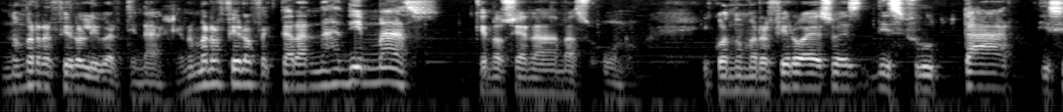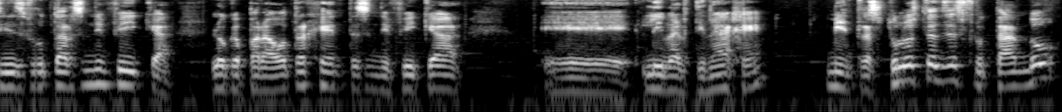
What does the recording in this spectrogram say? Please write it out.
no me refiero a libertinaje, no me refiero a afectar a nadie más que no sea nada más uno. Y cuando me refiero a eso es disfrutar. Y si disfrutar significa lo que para otra gente significa eh, libertinaje, mientras tú lo estés disfrutando,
